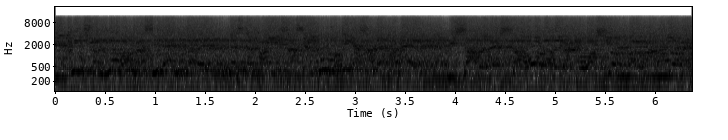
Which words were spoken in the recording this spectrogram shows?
incluso el nuevo presidente de, de este país hace algunos días sale con él y sabe de esta hora de renovación para las naciones.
